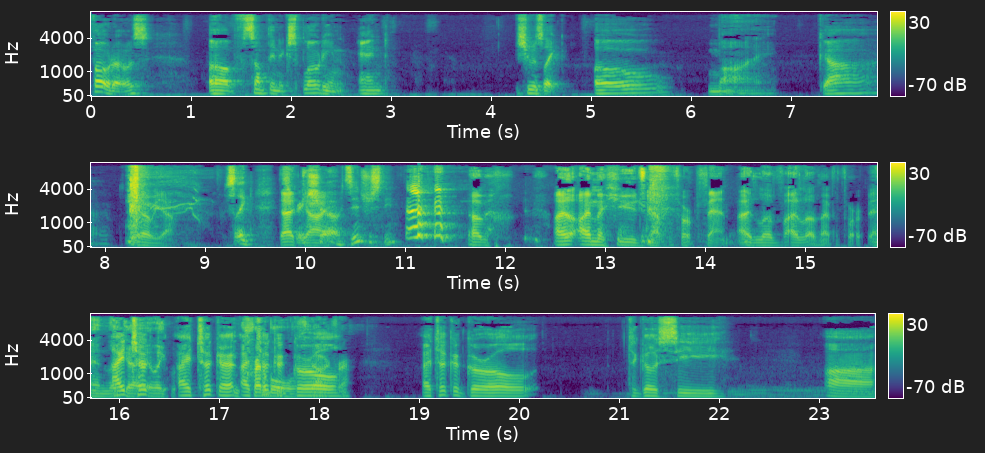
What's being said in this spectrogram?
photos of something exploding and she was like, "Oh my god." Oh yeah. It's like That it's a great guy. show. It's interesting. Um, I, I'm a huge Mapplethorpe fan. I love I love Mapplethorpe and I like, uh, took like I took a I took a girl. I took a girl to go see uh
